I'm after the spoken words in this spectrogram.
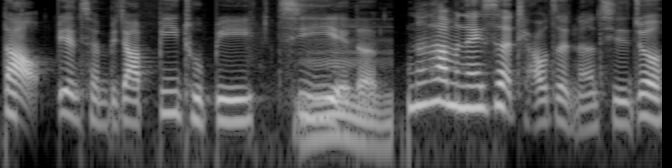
到变成比较 B to B 企业的，嗯、那他们那次的调整呢，其实就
